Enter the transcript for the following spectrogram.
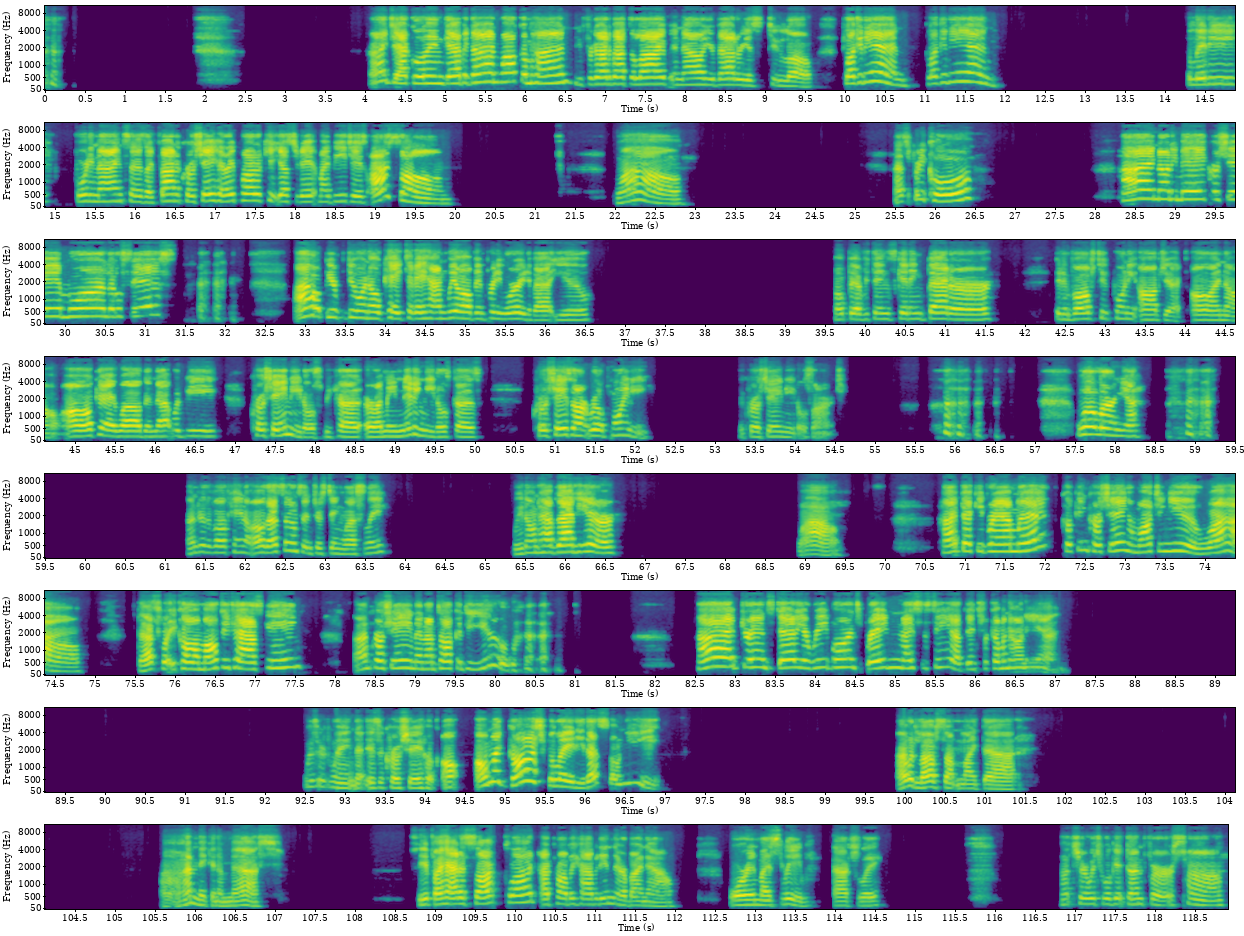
Hi, Jacqueline Gabadon. Welcome, hon. You forgot about the live and now your battery is too low. Plug it in. Plug it in. Lady 49 says, I found a crochet Harry Potter kit yesterday at my BJ's. Awesome. Wow. That's pretty cool. Hi, Nani May, Crochet and More, little sis. I hope you're doing okay today, hon. We all been pretty worried about you. Hope everything's getting better. It involves two pointy objects. All I know. Oh, okay. Well, then that would be crochet needles because, or I mean knitting needles because crochets aren't real pointy. The crochet needles aren't. we'll learn you. Under the volcano. Oh, that sounds interesting, Leslie. We don't have that here. Wow. Hi, Becky Bramlett. Cooking, crocheting, and watching you. Wow. That's what you call multitasking. I'm crocheting and I'm talking to you. Hi, Trans Daddy of Reborns. Braden, nice to see you. Thanks for coming on in. Wizard Wing, that is a crochet hook. Oh, oh my gosh, the lady, that's so neat. I would love something like that. Oh, I'm making a mess. See, if I had a sock clod, I'd probably have it in there by now or in my sleeve, actually. Not sure which will get done first, huh?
